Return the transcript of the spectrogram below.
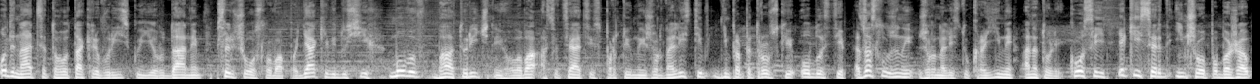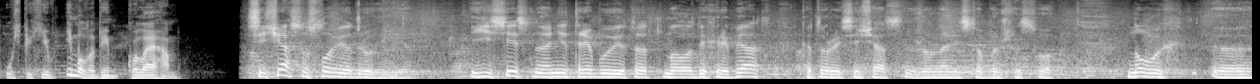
11-го та Криворізької Рудани. Після слова подяки від усіх мовив багаторічний голова Асоціації спортивних журналістів Дніпропетровської області, заслужений журналіст України Анатолій Косий, який серед іншого побажав успіхів і молодим колегам. Сейчас условия другие. Естественно, они требуют от молодых ребят, которые сейчас журналистов большинство, новых э,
